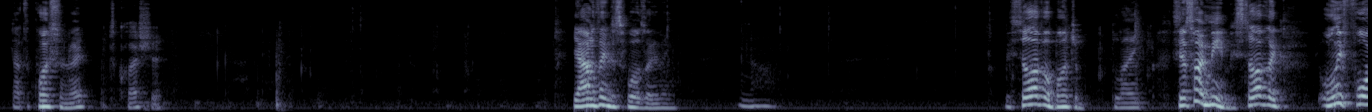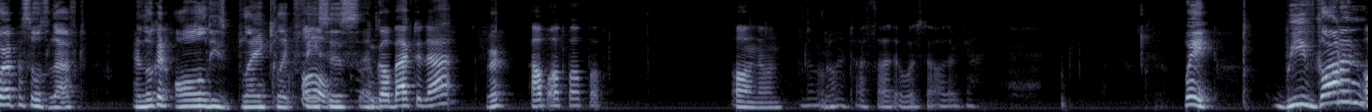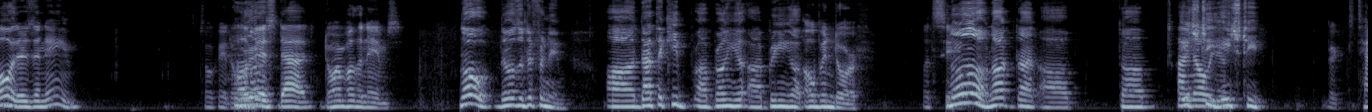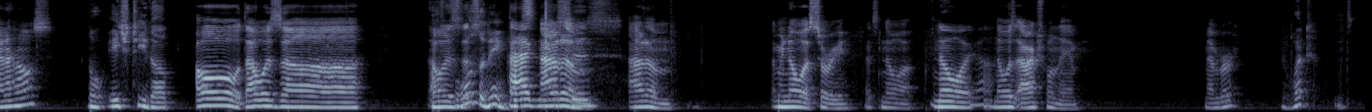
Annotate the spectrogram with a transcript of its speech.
That's a question, right? It's a question. Yeah, I don't think this spoils anything. No. We still have a bunch of blank. See, that's what I mean. We still have like only four episodes left, and look at all these blank like oh, faces oh, and go back to that. where? Up, up, up, up. Oh no, never mind. I thought it was the other guy. Wait, we've gotten. Oh, there's a name. It's okay. Don't worry. Helga's dad. Don't worry about the names. No, there was a different name. Uh, that they keep uh, bringing uh, bringing up. Obendorf. Let's see. No, no, no, not that. Uh, the I know HT, you- HT. The Tannhaus? No, HT. The Oh, that was uh, that was what was the name? that's Adam. Adam. I mean Noah. Sorry, that's Noah. Noah, yeah. Noah's actual name. Remember? What?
